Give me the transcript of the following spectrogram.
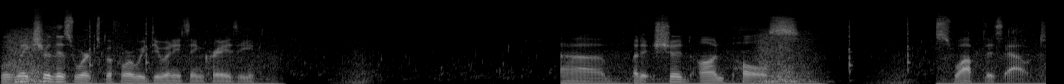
We'll make sure this works before we do anything crazy. Um, but it should, on pulse, swap this out.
